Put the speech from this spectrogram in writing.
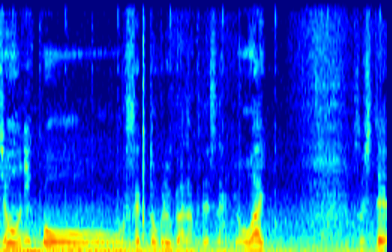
常にこう説得力がなくてですね弱い。そして、え、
